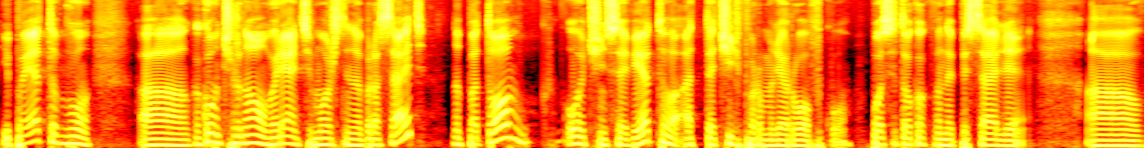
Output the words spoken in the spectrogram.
И поэтому а, в каком черновом варианте можете набросать, но потом очень советую отточить формулировку после того, как вы написали а,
